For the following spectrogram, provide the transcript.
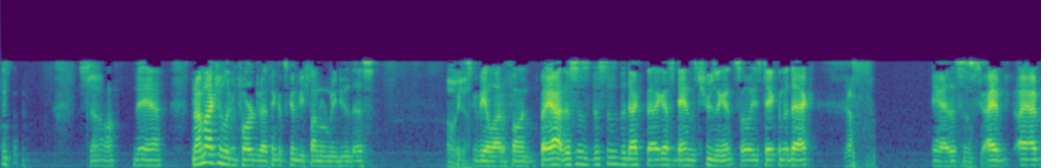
So yeah. But I'm actually looking forward to it. I think it's gonna be fun when we do this. Oh It's yeah. gonna be a lot of fun. But yeah, this is this is the deck that I guess Dan's choosing it, so he's taking the deck. Yes. Yeah, this is I've I, I've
